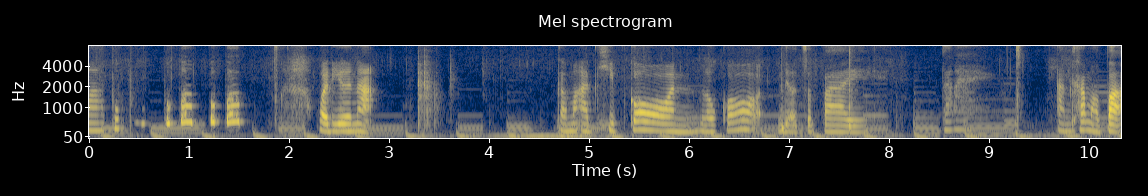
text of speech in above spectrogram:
มาปุ๊บปุ๊บปุ๊บปุ๊บปุ๊บปุ๊บวันเดียวน่ะกลับมาอัดคลิปก่อน แล้วก็เดี๋ยวจะไปได้ไหนอ่านข้ามหมาป่า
